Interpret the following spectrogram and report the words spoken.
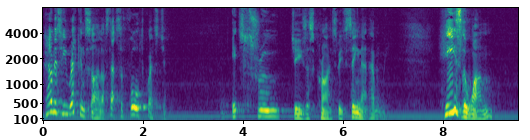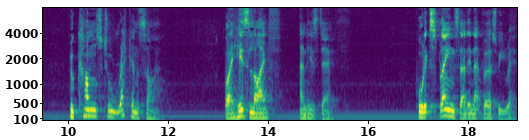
How does He reconcile us? That's the fourth question. It's through Jesus Christ. We've seen that, haven't we? He's the one who comes to reconcile by his life and his death. Paul explains that in that verse we read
